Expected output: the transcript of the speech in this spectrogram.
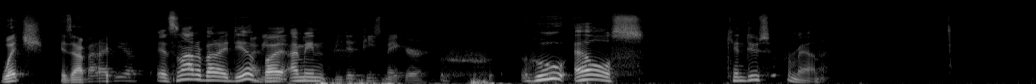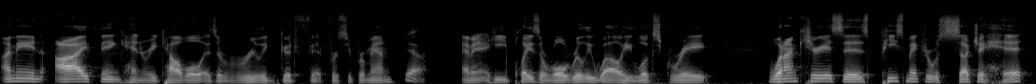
which is that a bad idea? It's not a bad idea, I mean, but he- I mean, He did Peacemaker. who else can do Superman? I mean, I think Henry Cavill is a really good fit for Superman. Yeah. I mean, he plays the role really well. He looks great. What I'm curious is Peacemaker was such a hit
